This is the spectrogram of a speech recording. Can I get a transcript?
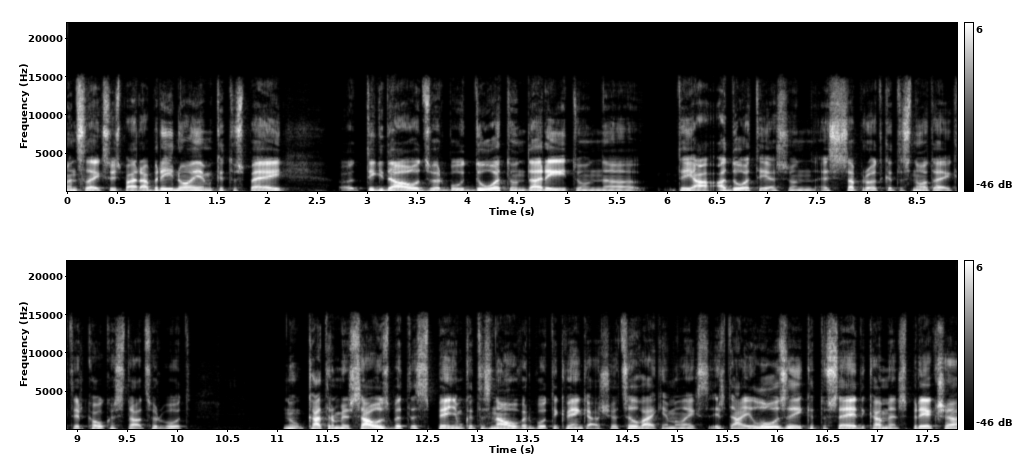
man liekas, vispār apbrīnojami, ka tu spēj uh, tik daudz varbūt dot un darīt un uh, tajā atdoties. Un es saprotu, ka tas noteikti ir kaut kas tāds, varbūt. Nu, katram ir savs, bet es pieņemu, ka tas nav varbūt tik vienkārši. Jo cilvēkiem, man liekas, ir tā ilūzija, ka tu sēdi kameras priekšā,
